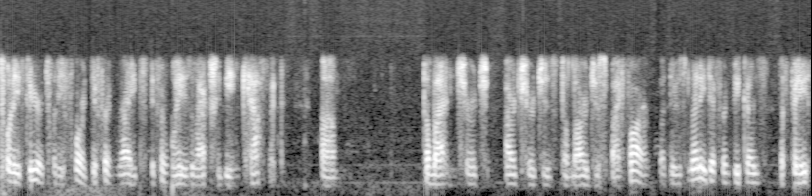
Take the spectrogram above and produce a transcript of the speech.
23 or 24 different rites, different ways of actually being Catholic. Um, the Latin Church, our church, is the largest by far, but there's many different because the faith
